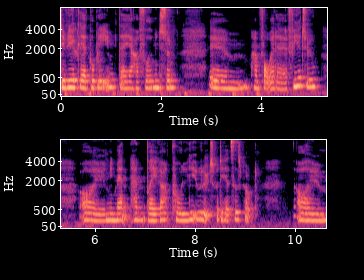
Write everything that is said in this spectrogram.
det virkelig er et problem, da jeg har fået min søn. Øh, ham får jeg da 24, og øh, min mand han drikker på livet løs på det her tidspunkt. Og øh,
